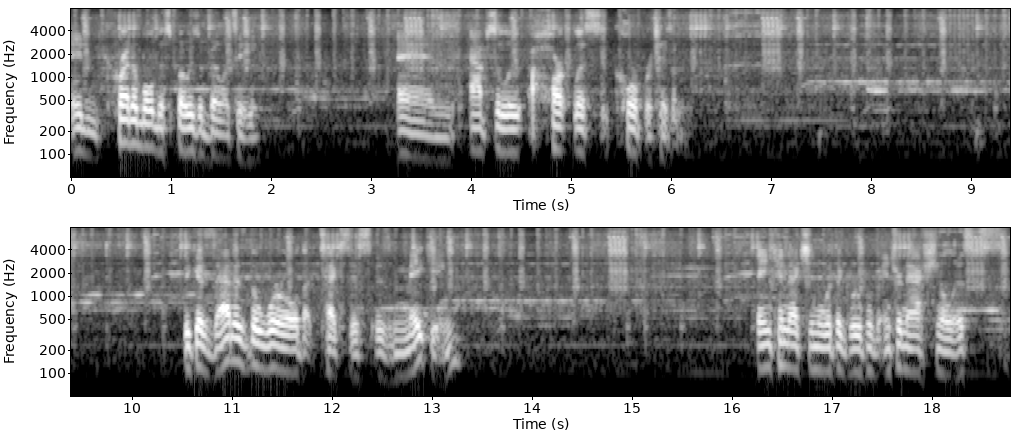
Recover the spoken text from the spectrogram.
incredible disposability and absolute heartless corporatism. Because that is the world that Texas is making in connection with a group of internationalists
